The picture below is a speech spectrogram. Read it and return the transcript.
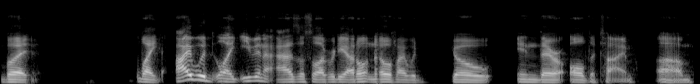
But like I would like even as a celebrity, I don't know if I would go in there all the time. Um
